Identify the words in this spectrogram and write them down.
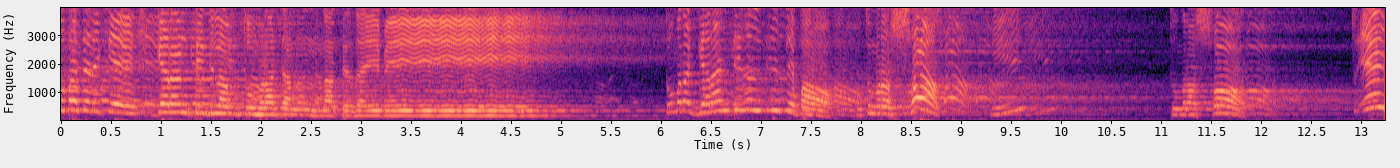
তোমাদেরকে গ্যারান্টি দিলাম, তোমরা জান্নাতে যাইবে। তোমরা গ্যারান্টি যদি দিতে তোমরা কি? তোমরা তো এই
